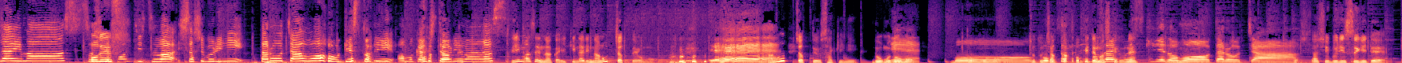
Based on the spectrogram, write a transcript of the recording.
ざいます。そうで本日は久しぶりに太郎ちゃんをゲストにお迎えしております。すいません、なんかいきなり名乗っちゃったよ、もう。え名乗っちゃったよ、先に。どうもどうも。もう、ちょっと若干ボケてますけどねご無沙汰でございますけれども、太郎ちゃお久しぶりすぎて、ん。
